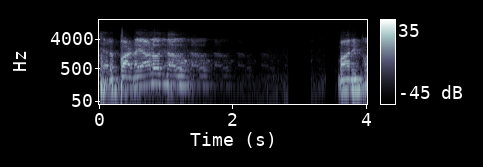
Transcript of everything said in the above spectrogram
ചിലപ്പോ അടയാളം എന്താകും? മാറിപ്പോ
